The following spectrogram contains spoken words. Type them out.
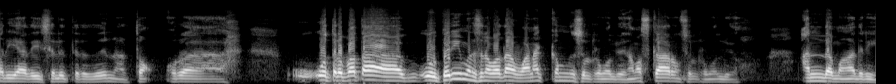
மரியாதை செலுத்துறதுன்னு அர்த்தம். ஒரு ஒருத்தரை பார்த்தா ஒரு பெரிய மனுஷனை பார்த்தா வணக்கம்னு சொல்கிற இல்லையோ நமஸ்காரம் சொல்கிற இல்லையோ அந்த மாதிரி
